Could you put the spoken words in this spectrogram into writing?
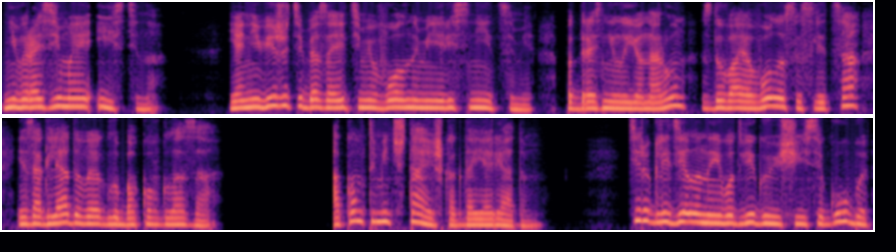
невыразимая истина. «Я не вижу тебя за этими волнами и ресницами», — подразнил ее Нарун, сдувая волосы с лица и заглядывая глубоко в глаза. «О ком ты мечтаешь, когда я рядом?» Тира глядела на его двигающиеся губы,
